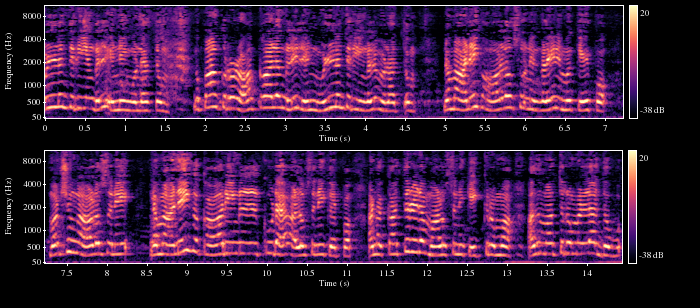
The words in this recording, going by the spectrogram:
உள்ளந்திரியங்கள் என்னை உணர்த்தும். இங்க பாக்குறோம் ராக்காலங்களில் என் உள்ளந்திரியங்கள் உணர்த்தும். நம்ம அநேக ஆலோசனைகளை நம்ம கேட்போம். மனுஷங்க ஆலோசனை நம்ம அநேக காரியங்களில் கூட ஆலோசனை கேட்போம். ஆனா கத்தரிடம் ஆலோசனை கேட்கிறோமா? அது மாத்திரமல்ல அந்த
